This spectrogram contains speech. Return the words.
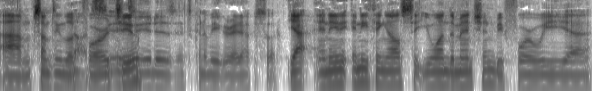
um, something to look No, it's- forward it's- to. It is. It's going to be a great episode. yeah. Any, anything else that you wanted to mention before we uh,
